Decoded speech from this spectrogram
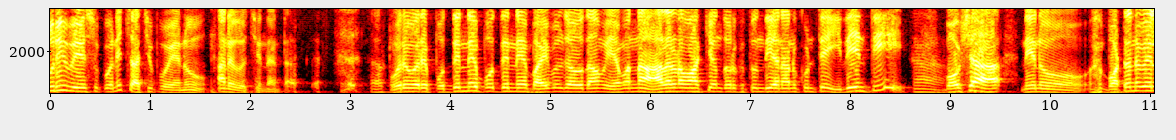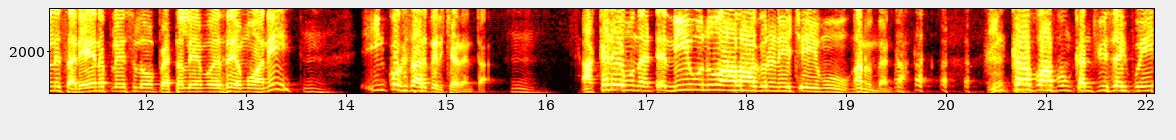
ఉరి వేసుకొని చచ్చిపోయాను అనేది వచ్చిందంట. ఒరే ఒరే పొద్దున్నే పొద్దున్నే బైబిల్ చదువుదాం ఏమన్నా ఆదరణ వాక్యం దొరుకుతుంది అని అనుకుంటే ఇదేంటి. బహుశా నేను బొట్టన వేలిని సరైన ప్లేసులో పెట్టలేమోదేమో అని. ఇంకొకసారి తెరిచాడంట. అక్కడేముందంటే నీవును అలాగుననే చేయము అని ఉందంట ఇంకా పాపం కన్ఫ్యూజ్ అయిపోయి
